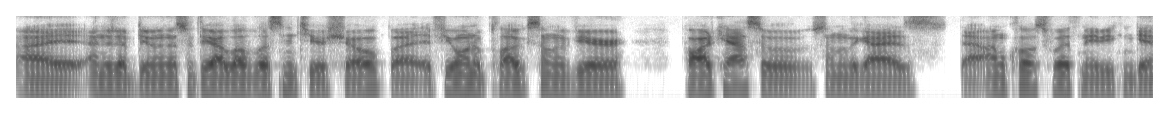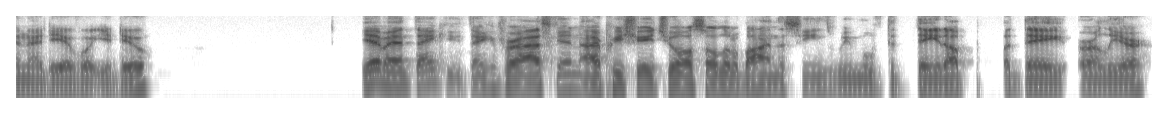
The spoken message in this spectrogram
I ended up doing this with you. I love listening to your show, but if you want to plug some of your podcasts, so some of the guys that I'm close with, maybe you can get an idea of what you do. Yeah, man. Thank you. Thank you for asking. I appreciate you also a little behind the scenes. We moved the date up a day earlier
